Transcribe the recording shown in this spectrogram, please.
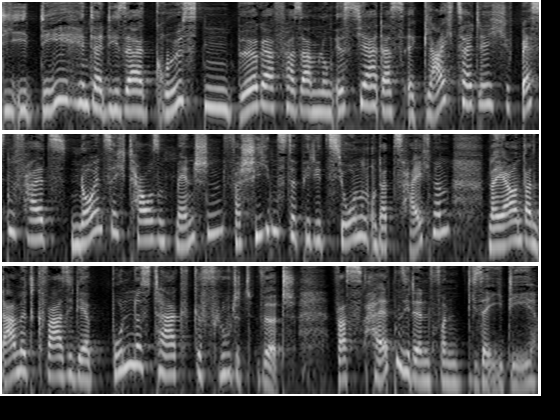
Die Idee hinter dieser größten Bürgerversammlung ist ja, dass äh, gleichzeitig bestenfalls 90.000 Menschen verschiedenste Petitionen unterzeichnen, naja, und dann damit quasi der Bundestag geflutet wird. Was halten Sie denn von dieser Idee?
